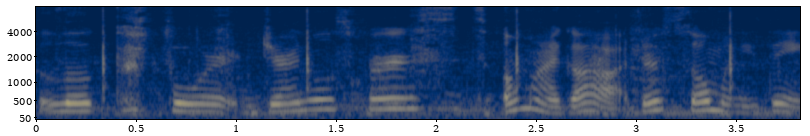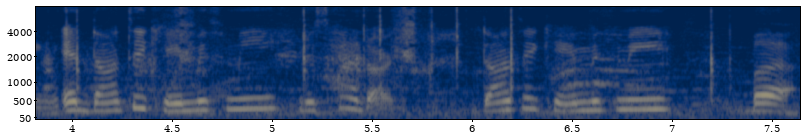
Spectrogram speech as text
look for journals first. Oh my god, there's so many things. And Dante came with me. It's kind of dark. Dante came with me, but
